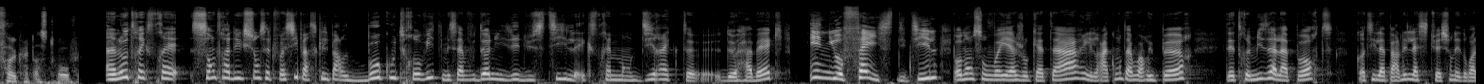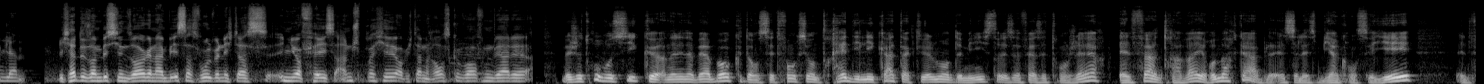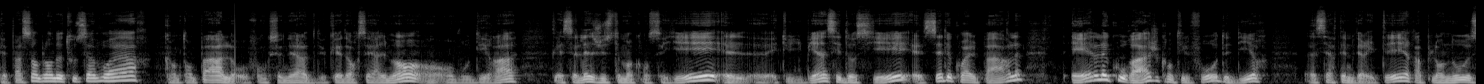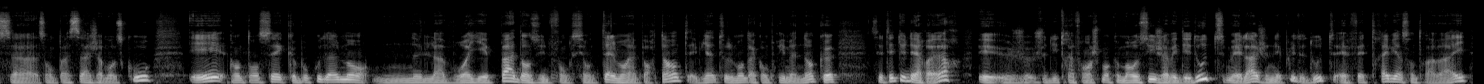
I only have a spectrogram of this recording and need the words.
Un autre extrait sans traduction cette fois-ci parce qu'il parle beaucoup trop vite, mais ça vous donne une idée du style extrêmement direct de Habeck. In your face, dit-il. Pendant son voyage au Qatar, il raconte avoir eu peur d'être mis à la porte quand il a parlé de la situation des droits de l'homme. Ich hatte so ein bisschen Sorge, wie ist das wohl, wenn ich das in your face anspreche, ob ich dann rausgeworfen werde? Mais je trouve aussi qu'Annalena Baerbock, dans cette fonction très délicate actuellement de ministre des Affaires étrangères, elle fait un travail remarquable. Elle se laisse bien conseiller, elle ne fait pas semblant de tout savoir. Quand on parle aux fonctionnaires du Quai d'Orsay allemand, on vous dira qu'elle se laisse justement conseiller, elle euh, étudie bien ses dossiers, elle sait de quoi elle parle, et elle a le courage, quand il faut, de dire euh, certaines vérités. Rappelons-nous son passage à Moscou. Et quand on sait que beaucoup d'Allemands ne la voyaient pas dans une fonction tellement importante, eh bien tout le monde a compris maintenant que c'était une erreur. Et je, je dis très franchement que moi aussi j'avais des doutes, mais là je n'ai plus de doutes. Elle fait très bien son travail.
